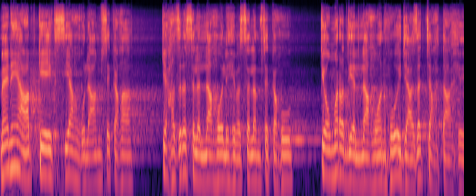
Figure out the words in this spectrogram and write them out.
मैंने आपके एक सियाह ग़ुलाम से कहा कि हज़रत सल्लल्लाहु अलैहि वसल्लम से कहो कि उमर रदी अल्लाह हो इजाज़त चाहता है।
